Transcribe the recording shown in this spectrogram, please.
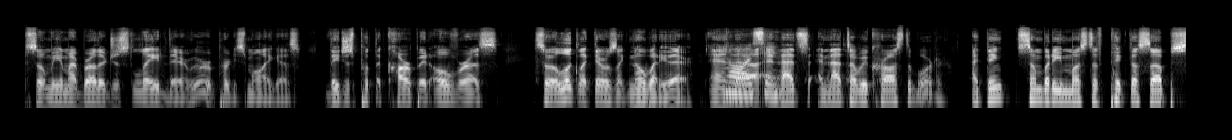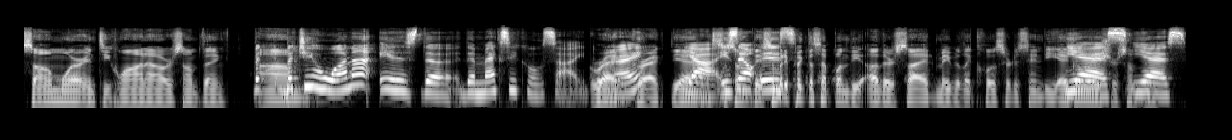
So me and my brother just laid there. We were pretty small, I guess. They just put the carpet over us, so it looked like there was like nobody there. And Oh, uh, and that's and that's how we crossed the border. I think somebody must have picked us up somewhere in Tijuana or something. But Um, but Tijuana is the the Mexico side, Right, right? correct. Yeah. Yeah, So some- that- they- somebody picked us up on the other side, maybe like closer to San Diego Yes, or something. yes.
